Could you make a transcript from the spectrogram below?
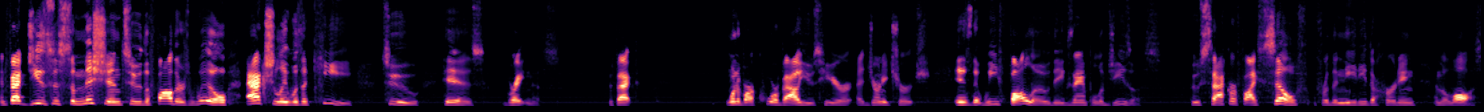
In fact, Jesus' submission to the Father's will actually was a key to his greatness. In fact, one of our core values here at Journey Church is that we follow the example of Jesus, who sacrificed self for the needy, the hurting, and the lost.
